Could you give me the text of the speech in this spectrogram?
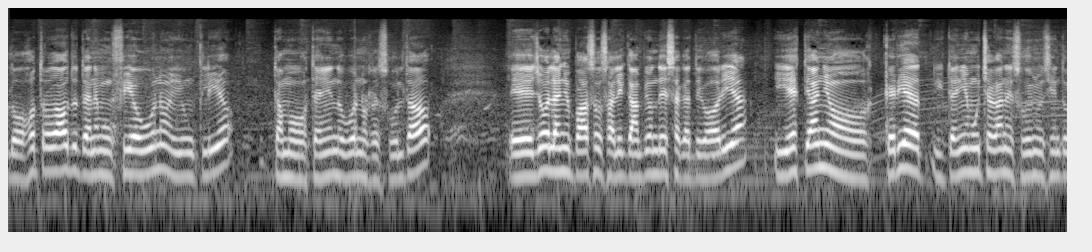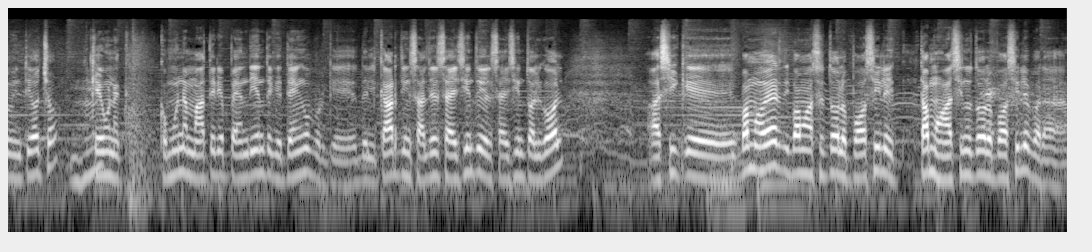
los otros autos tenemos un FIO 1 y un Clio. Estamos teniendo buenos resultados. Eh, yo el año pasado salí campeón de esa categoría y este año quería y tenía muchas ganas de subirme al 128, que es una, como una materia pendiente que tengo porque del karting salí el 600 y el 600 al gol. Así que vamos a ver y vamos a hacer todo lo posible, estamos haciendo todo lo posible para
